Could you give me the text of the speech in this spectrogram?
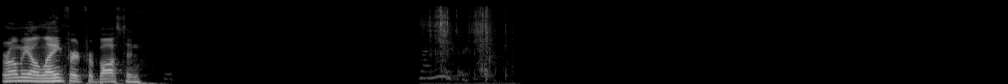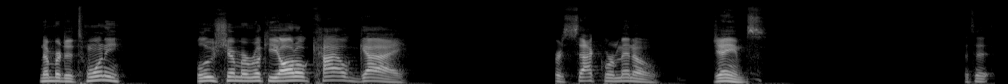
Romeo Langford for Boston. Number to 20, Blue Shimmer rookie auto, Kyle Guy for Sacramento. James. That's it.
